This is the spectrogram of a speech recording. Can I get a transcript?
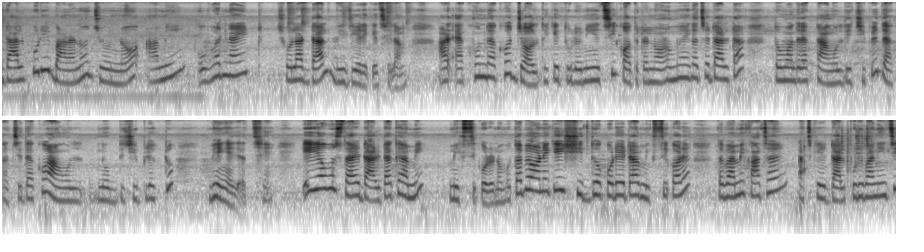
ডাল ডালপুরি বানানোর জন্য আমি ওভারনাইট ছোলার ডাল ভিজিয়ে রেখেছিলাম। আর এখন দেখো, জল থেকে তুলে নিয়েছি, কতটা নরম হয়ে গেছে ডালটা। তোমাদের একটা আঙুল দিয়ে চিপে দেখাচ্ছি। দেখো, আঙুল নখ দিয়ে চিপলে একটু ভেঙে যাচ্ছে। এই অবস্থায় ডালটাকে আমি মিক্সি করে নেব। তবে অনেকেই সিদ্ধ করে এটা মিক্সি করে। তবে আমি কাঁচায় আজকে ডালপুরি বানিয়েছি,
